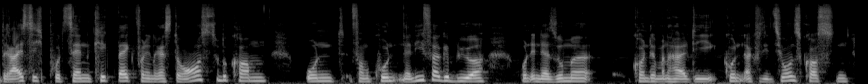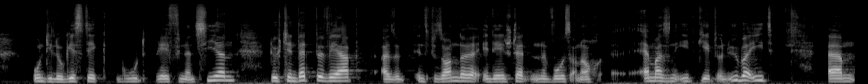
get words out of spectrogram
30% Kickback von den Restaurants zu bekommen und vom Kunden eine Liefergebühr und in der Summe konnte man halt die Kundenakquisitionskosten und die Logistik gut refinanzieren. Durch den Wettbewerb, also insbesondere in den Städten, wo es auch noch Amazon Eat gibt und Uber Eat, ähm,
